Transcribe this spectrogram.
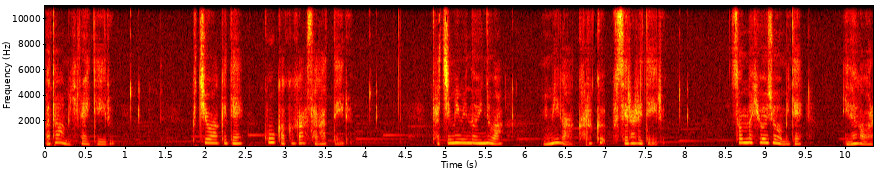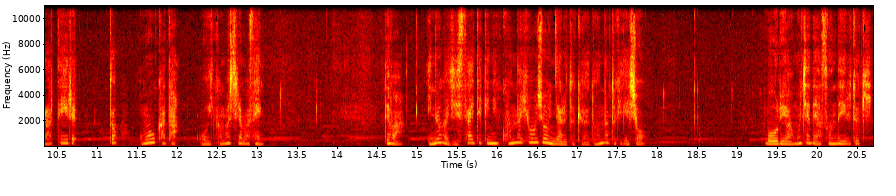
または見開いている。口を開けて口角が下がっている。立ち耳の犬は耳が軽く伏せられている。そんな表情を見て犬が笑っていると思う方多いかもしれません。では犬が実際的にこんな表情になる時はどんな時でしょう？ボールやおもちゃで遊んでいる時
